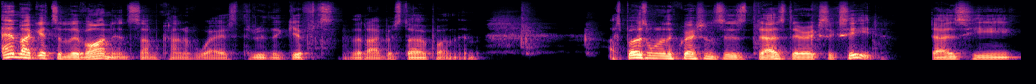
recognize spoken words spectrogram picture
And I get to live on in some kind of ways through the gifts that I bestow upon them. I suppose one of the questions is Does Derek succeed? Does he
